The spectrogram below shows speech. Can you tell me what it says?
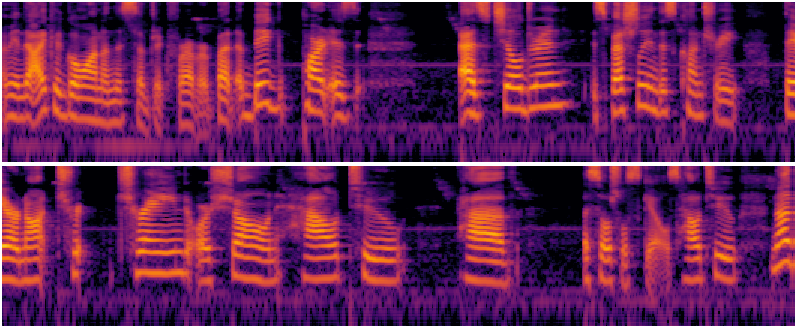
I mean, I could go on on this subject forever. But a big part is as children, especially in this country, they are not tra- trained or shown how to have social skills, how to not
